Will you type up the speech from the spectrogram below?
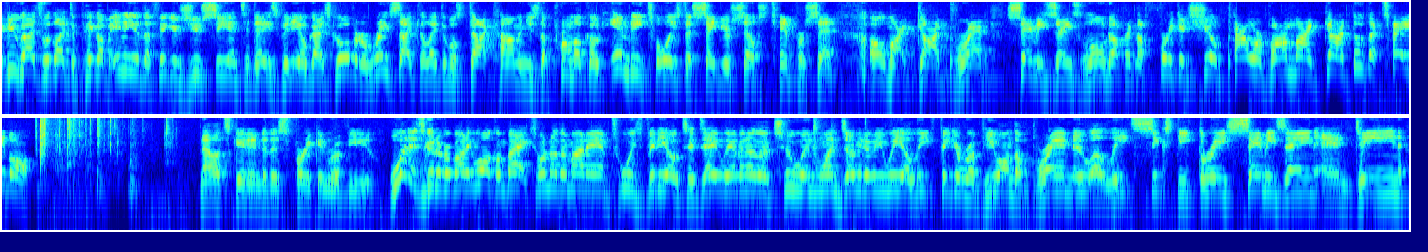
If you guys would like to pick up any of the figures you see in today's video, guys, go over to ringsidecollectibles.com and use the promo code MDTOYS to save yourselves 10%. Oh my god, Brad, Sami Zayn's loaned up in the freaking Shield Power Bomb, my god, through the table! Now let's get into this freaking review. What is good everybody? Welcome back to another My Damn Toys video. Today we have another 2-in-1 WWE Elite figure review on the brand new Elite 63 Sami Zayn and Dean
